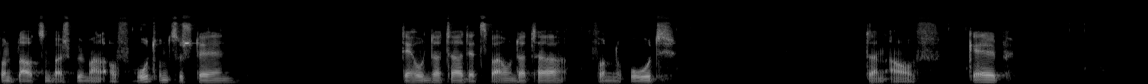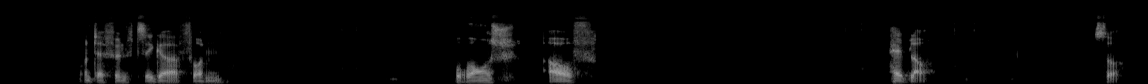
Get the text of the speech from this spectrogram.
von Blau zum Beispiel mal auf Rot umzustellen. Der 100er, der 200er von Rot dann auf Gelb und der 50er von Orange auf Hellblau. So.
